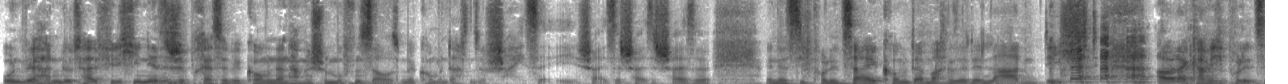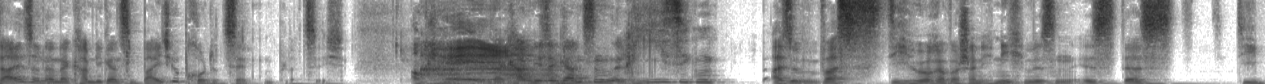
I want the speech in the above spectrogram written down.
Und wir hatten total viel chinesische Presse bekommen. Dann haben wir schon Muffensausen bekommen und dachten so, scheiße, ey, scheiße, scheiße, scheiße. Wenn jetzt die Polizei kommt, dann machen sie den Laden dicht. Aber da kam nicht die Polizei, sondern da kamen die ganzen Baijiu-Produzenten plötzlich. Okay. Da kamen diese ganzen riesigen, also was die Hörer wahrscheinlich nicht wissen, ist, dass die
